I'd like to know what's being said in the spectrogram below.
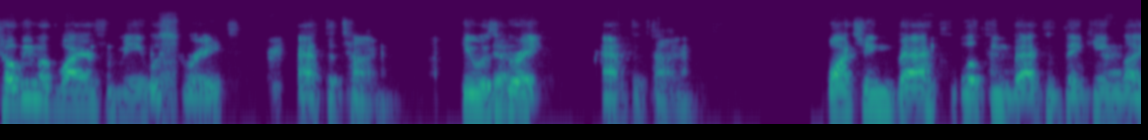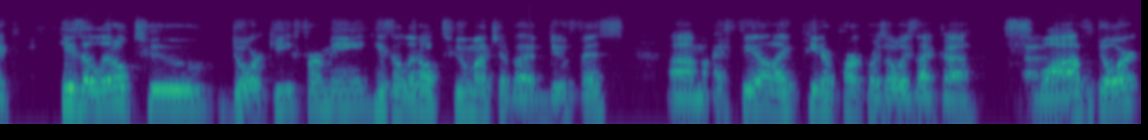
Tobey Maguire for me was great at the time. He was Yeah. great at the time. Watching back, looking back and thinking like he's a little too dorky for me. He's a little too much of a doofus. Um, I feel like Peter Parker was always like a suave dork.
